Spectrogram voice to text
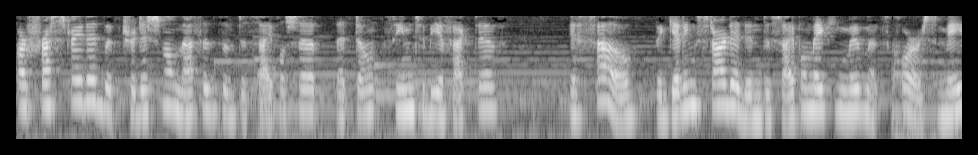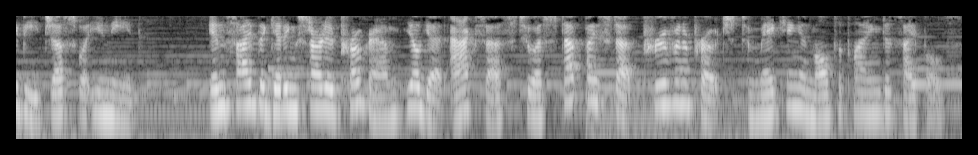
Or frustrated with traditional methods of discipleship that don't seem to be effective? If so, the Getting Started in Disciple Making Movements course may be just what you need. Inside the Getting Started program, you'll get access to a step by step proven approach to making and multiplying disciples.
